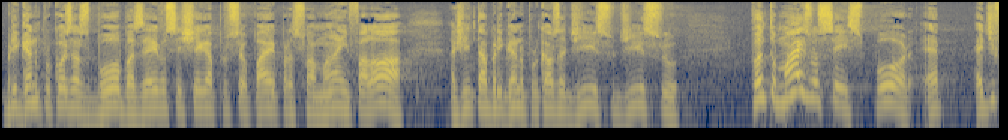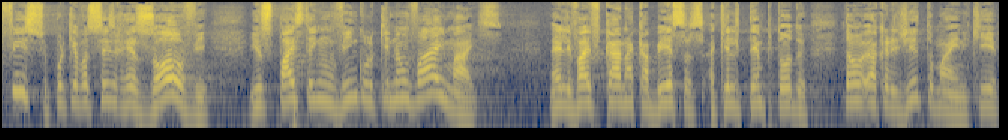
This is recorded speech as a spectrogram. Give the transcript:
brigando por coisas bobas, e aí você chega para o seu pai, para sua mãe e fala: Ó, oh, a gente está brigando por causa disso, disso. Quanto mais você expor, é, é difícil, porque você resolve e os pais têm um vínculo que não vai mais. Né? Ele vai ficar na cabeça aquele tempo todo. Então, eu acredito, Maine, que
